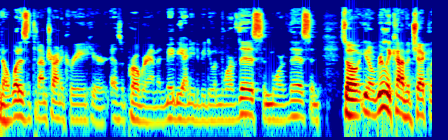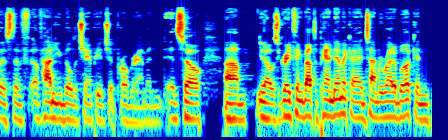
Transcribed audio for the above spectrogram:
you know, what is it that I'm trying to create here as a program, and maybe I need to be doing more of this and more of this, and so you know, really kind of a checklist of of how do you build a championship program, and and so um, you know, it was a great thing about the pandemic. I had time to write a book and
